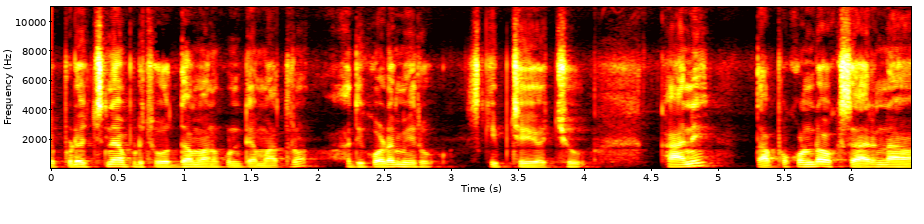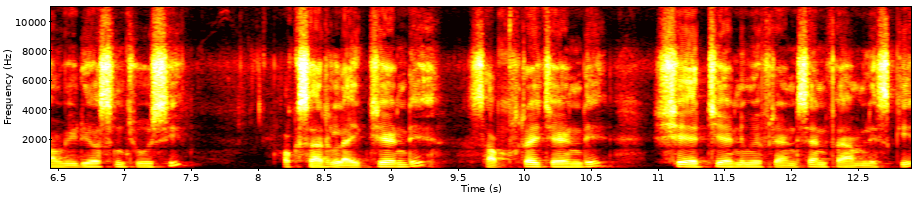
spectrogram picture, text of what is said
ఎప్పుడు వచ్చినా అప్పుడు చూద్దాం అనుకుంటే మాత్రం అది కూడా మీరు స్కిప్ చేయొచ్చు. కానీ తప్పకుండా ఒకసారి నా వీడియోస్ని చూసి ఒకసారి లైక్ చేయండి సబ్స్క్రైబ్ చేయండి షేర్ చేయండి మీ ఫ్రెండ్స్ అండ్ ఫ్యామిలీస్కి.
